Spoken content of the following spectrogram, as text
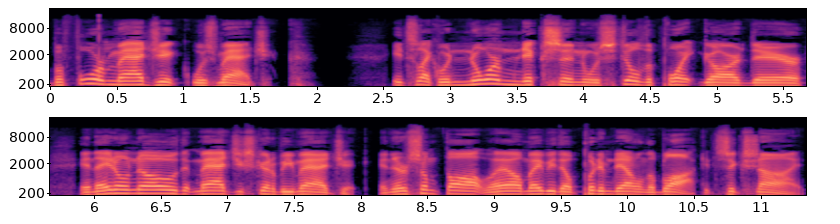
before Magic was Magic. It's like when Norm Nixon was still the point guard there, and they don't know that Magic's going to be Magic. And there's some thought, well, maybe they'll put him down on the block at six nine,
